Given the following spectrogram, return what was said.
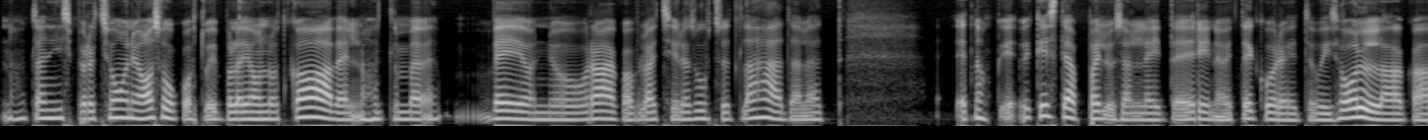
noh, ta on inspiratsiooni asukoht võib-olla ei olnud ka veel, noh, ütleme, vee on ju Raekoja platsile suhteliselt lähedal, et et noh, kes teab, palju seal neid erinevaid tegureid võis olla, aga,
